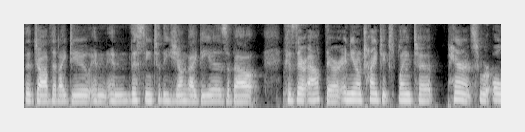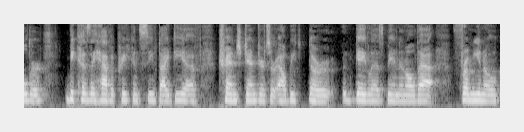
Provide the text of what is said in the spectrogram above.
the job that i do and and listening to these young ideas about because they're out there and you know trying to explain to parents who are older because they have a preconceived idea of transgenders or LB or gay lesbian and all that from you know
